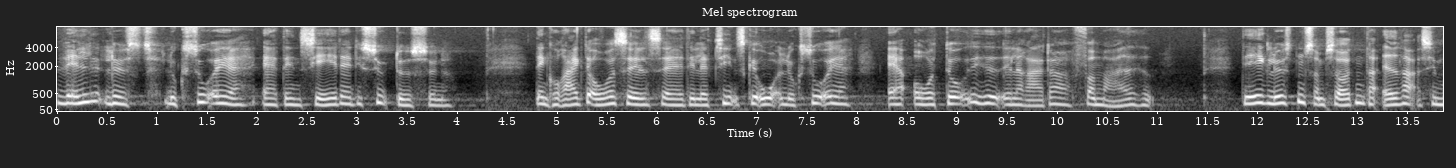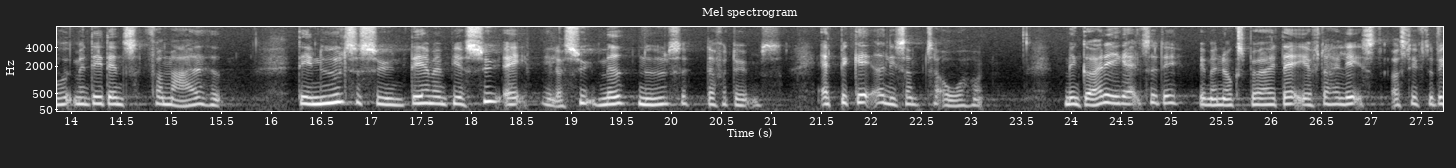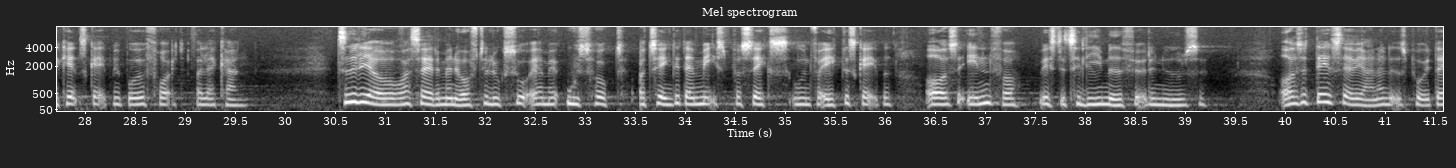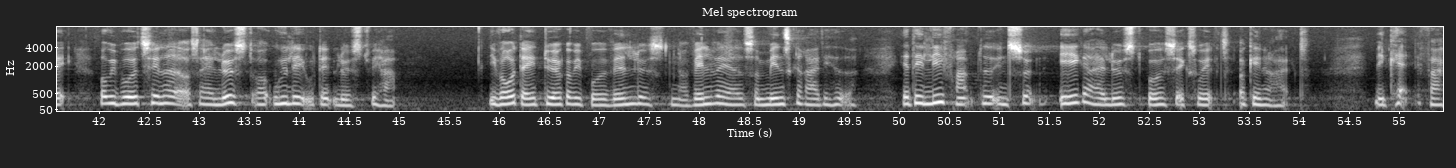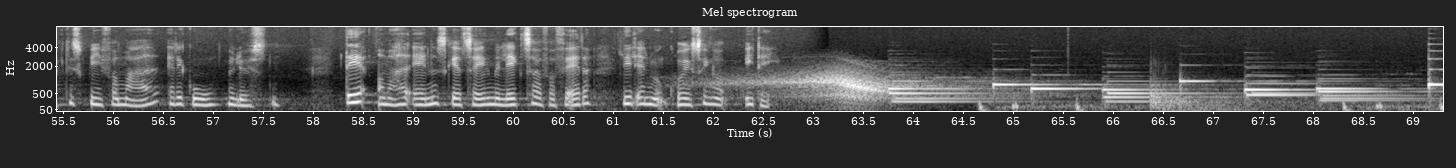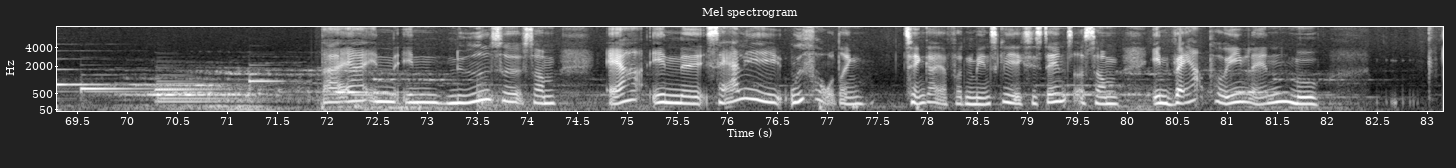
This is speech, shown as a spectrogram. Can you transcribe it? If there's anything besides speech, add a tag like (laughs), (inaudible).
Velløst luxuria er den sjette af de syv dødssynder. Den korrekte oversættelse af det latinske ord luxuria er overdådighed eller rettere formejethed. Det er ikke lysten som sådan, der advares imod, men det er dens formejethed. Det er nydelsesyn, det er, at man bliver syg af eller syg med nydelse, der fordømmes. At begæret ligesom tager overhånd. Men gør det ikke altid det, vil man nok spørge i dag efter at have læst og stiftet bekendtskab med både Freud og Lacan. Tidligere oversatte man ofte luxurier med ushugt og tænkte da mest på sex uden for ægteskabet, og også indenfor, hvis det til lige medførte nydelse. Også det ser vi anderledes på i dag, hvor vi både tillader os at have lyst og udleve den lyst, vi har. I vores dage dyrker vi både vellysten og velværet som menneskerettigheder. Ja, det er ligefrem blevet en synd ikke at have lyst både seksuelt og generelt. Men kan det faktisk blive for meget af det gode med lysten? Det og meget andet skal jeg tale med lektor og forfatter Lilian Munk Røsing om i dag. Der er en, en nydelse, som er en øh, særlig udfordring, tænker jeg, for den menneskelige eksistens, og som enhver på en eller anden må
